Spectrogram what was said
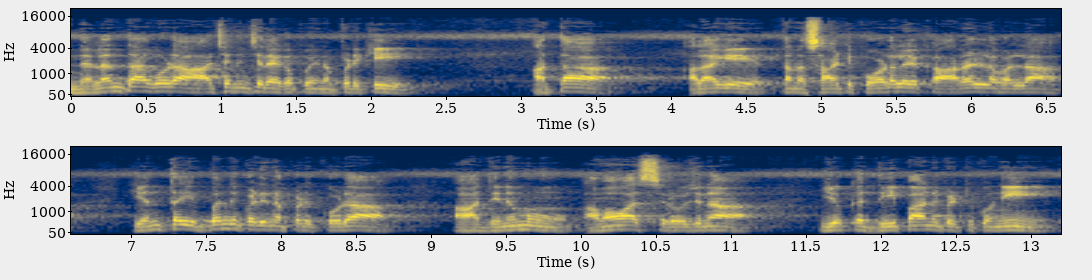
నెలంతా కూడా ఆచరించలేకపోయినప్పటికీ అత అలాగే తన సాటి కోడల యొక్క అరళ్ళ వల్ల ఎంత ఇబ్బంది పడినప్పటికి కూడా ఆ దినము అమావాస్య రోజున ఈ యొక్క దీపాన్ని పెట్టుకొని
